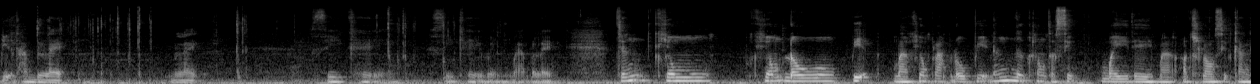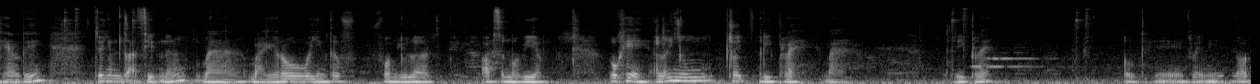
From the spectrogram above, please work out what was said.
ពាក្យថា black black ck ck វិញបាទ black អញ្ចឹងខ្ញុំខ្ញុំដូរពាក្យបាទខ្ញុំផ្លាស់ប្ដូរពាក្យហ្នឹងនៅក្នុងតាស៊ីត3ទេបាទអត់ឆ្លងស៊ីតខាងក្រៅទេអញ្ចឹងខ្ញុំដាក់ស៊ីតហ្នឹងបាទ bio វិញទៅ formula option របស់វាអូខេឥឡូវខ្ញុំចុច replace បាទ replace អូខេកន្លែងនេះ not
